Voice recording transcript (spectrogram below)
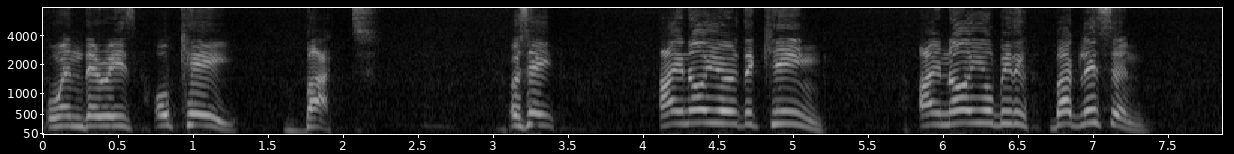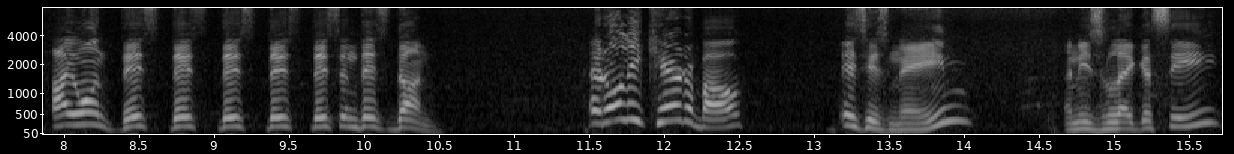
When there is, okay, but. Or say, I know you're the king. I know you'll be the, but listen, I want this, this, this, this, this, and this done. And all he cared about is his name and his legacy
